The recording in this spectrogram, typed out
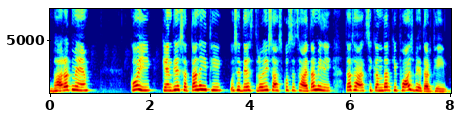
भारत में कोई केंद्रीय सत्ता नहीं थी। उसे देशद्रोही शासकों से सहायता मिली तथा सिकंदर की फौज बेहतर थी।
